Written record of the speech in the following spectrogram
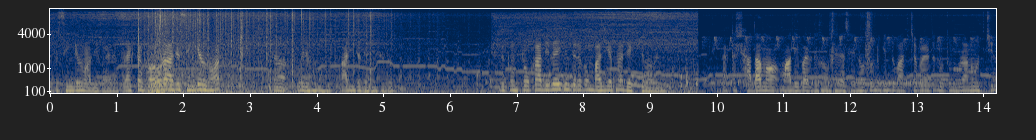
একটা সিঙ্গেল মাদি পায়রা। আর একটা বড়রা আছে সিঙ্গেল নট তা ওই দেখুন, বাজিটা দেখুন শুধু। এরকম টোকা দিলেই কিন্তু এরকম বাজি আপনারা দেখতে পাবেন। একটা সাদা মাদি পায়রা দেখুন উঠে গেছে। নতুন কিন্তু বাচ্চা পায়রাটা, নতুন ওড়ানো হচ্ছিল।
